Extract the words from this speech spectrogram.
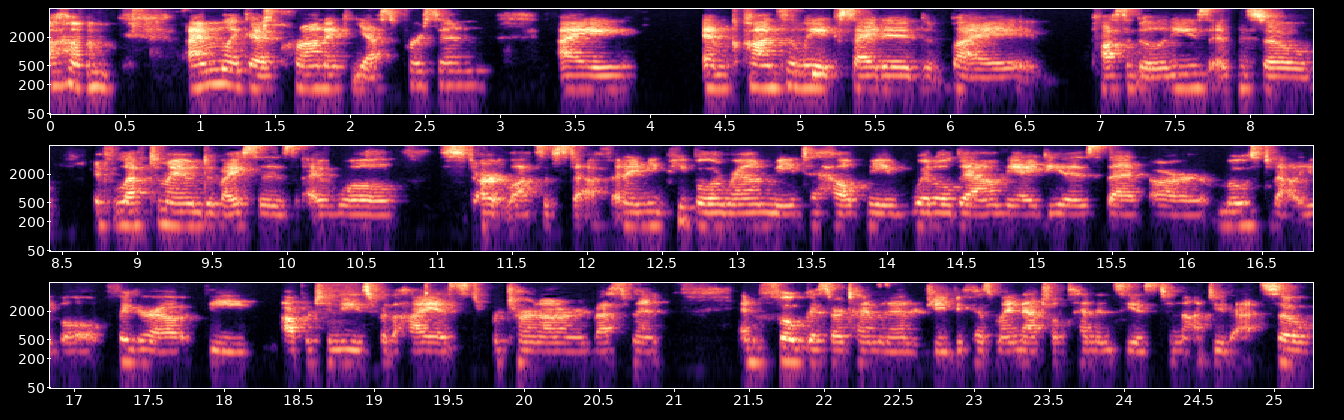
Um, I'm like a chronic yes person. I am constantly excited by possibilities. And so, if left to my own devices, I will start lots of stuff. And I need people around me to help me whittle down the ideas that are most valuable, figure out the opportunities for the highest return on our investment, and focus our time and energy because my natural tendency is to not do that. So,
